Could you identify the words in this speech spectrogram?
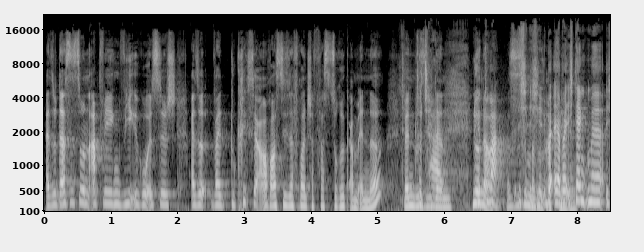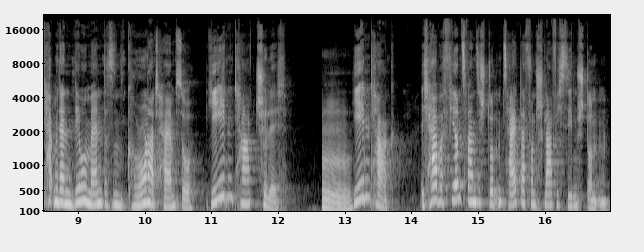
Also das ist so ein Abwägen, wie egoistisch, also weil du kriegst ja auch aus dieser Freundschaft was zurück am Ende, wenn du Total. sie dann. Nur genau, guck mal, ich, ich, so aber ich denke mir, ich habe mir dann in dem Moment, das sind Corona-Times so, jeden Tag chillig. Mm. Jeden Tag. Ich habe 24 Stunden Zeit, davon schlafe ich sieben Stunden.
